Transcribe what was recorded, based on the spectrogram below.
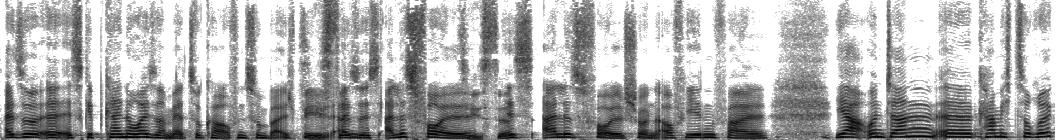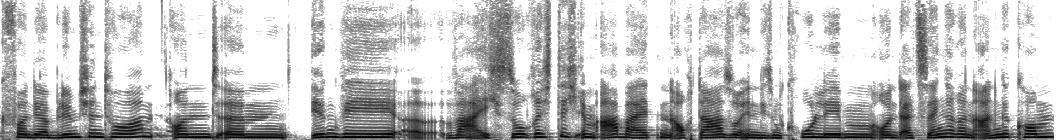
Also äh, es gibt keine Häuser mehr zu kaufen zum Beispiel. Siehste? Also ist alles voll. Siehste? Ist alles voll schon, auf jeden Fall. Ja, und dann äh, kam ich zurück von der Blümchentor und ähm, irgendwie äh, war ich so richtig im Arbeiten, auch da so in diesem Crewleben und als Sängerin angekommen,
